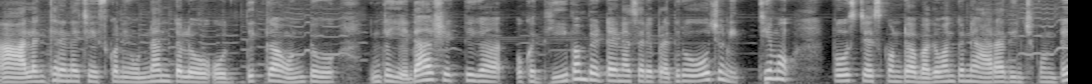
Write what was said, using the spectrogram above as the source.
అలంకరణ చేసుకొని ఉన్నంతలో ఒద్దిగ్గా ఉంటూ ఇంకా యథాశక్తిగా ఒక దీపం పెట్టైనా సరే ప్రతిరోజు నిత్యము పూజ చేసుకుంటూ భగవంతుని ఆరాధించుకుంటే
